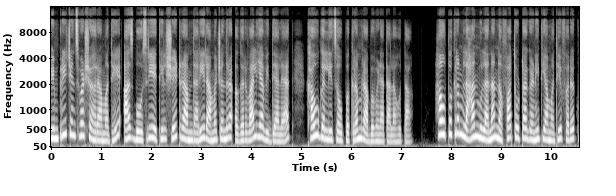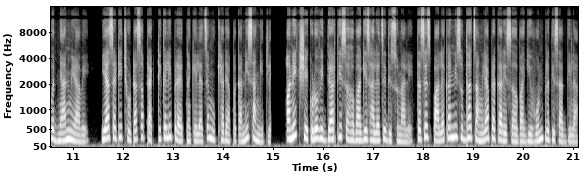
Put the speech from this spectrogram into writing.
पिंपरी चिंचवड शहरामध्ये आज भोसरी येथील शेठ रामधारी रामचंद्र अगरवाल या विद्यालयात खाऊ गल्लीचा उपक्रम राबविण्यात आला होता. हा उपक्रम लहान मुलांना नफा तोटा गणित यामध्ये फरक व ज्ञान मिळावे यासाठी छोटासा प्रॅक्टिकली प्रयत्न केल्याचे मुख्याध्यापकांनी सांगितले. अनेक शेकडो विद्यार्थी सहभागी झाल्याचे दिसून आले तसेच पालकांनी सुद्धा चांगल्या प्रकारे सहभागी होऊन प्रतिसाद दिला.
